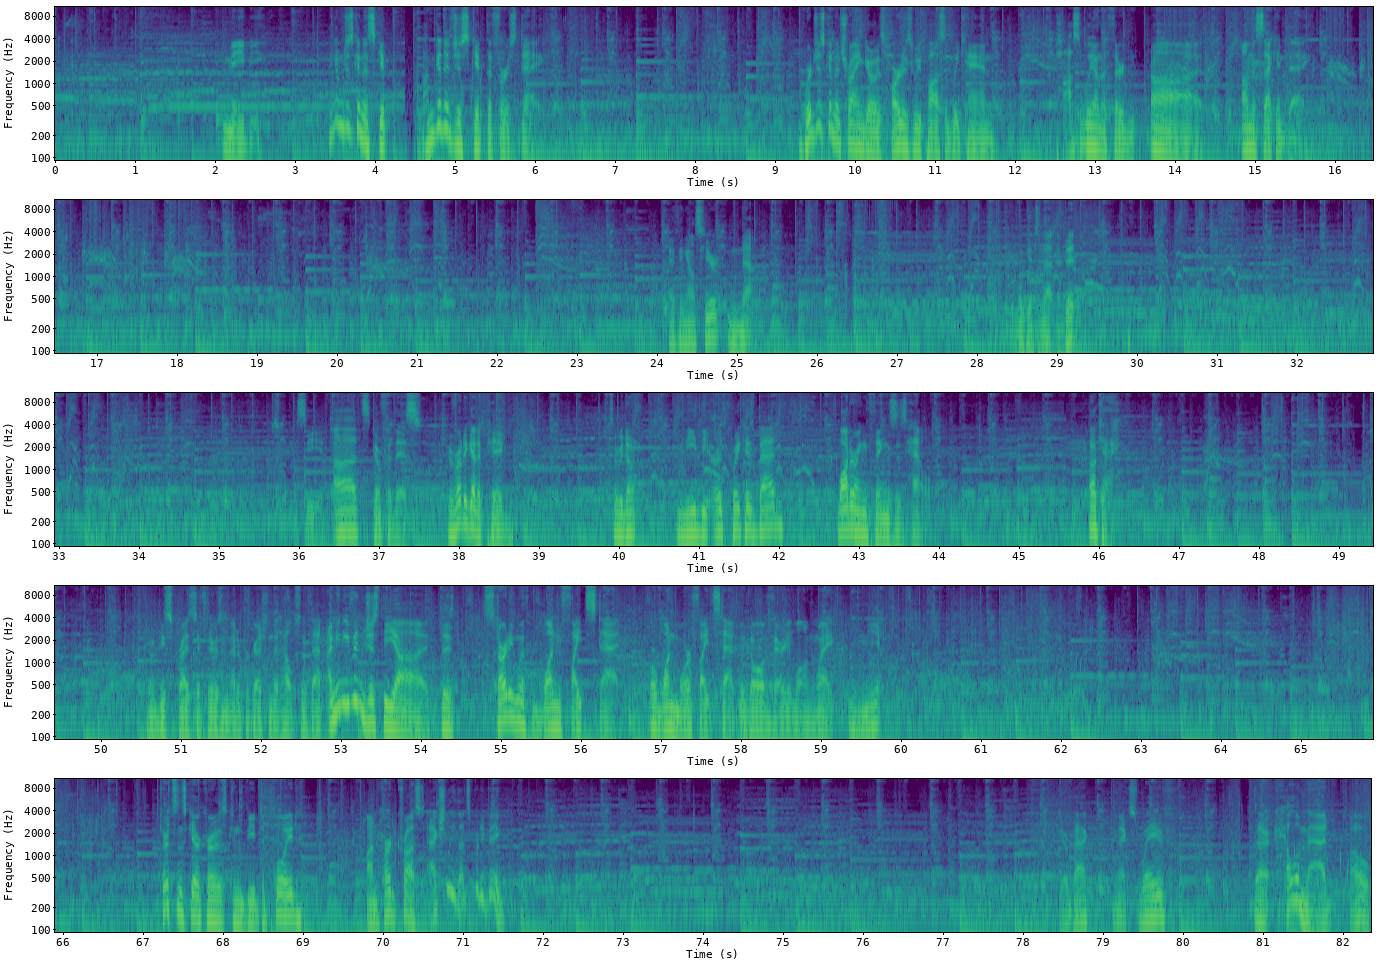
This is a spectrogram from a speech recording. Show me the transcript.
Maybe. I think I'm just gonna skip... I'm gonna just skip the first day. We're just gonna try and go as hard as we possibly can. Possibly on the third... Uh, on the second day. Anything else here? No. We'll get to that in a bit. Let's see. Uh, let's go for this. We've already got a pig. So we don't need the earthquake as bad. Watering things is hell. Okay. Wouldn't be surprised if there's a meta progression that helps with that. I mean, even just the, uh, the starting with one fight stat, or one more fight stat, would go a very long way. Yep. Turrets and scarecrows can be deployed on hard crust. Actually, that's pretty big. Go back. Next wave. The Hellamad. Oh.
